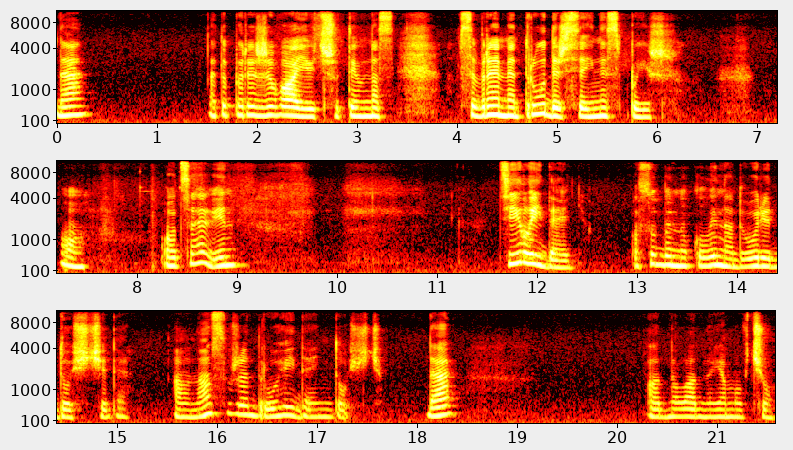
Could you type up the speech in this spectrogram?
Да? А то переживають, що ти в нас все время трудишся і не спиш. О, оце він цілий день. Особливо, коли на дворі дощ іде. А у нас вже другий день дощ. Да? Ладно, ладно, я мовчу.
